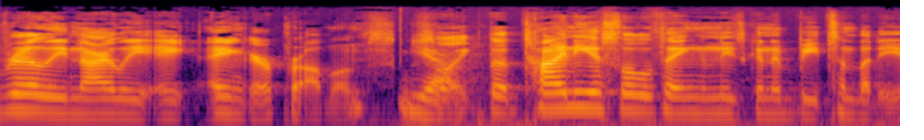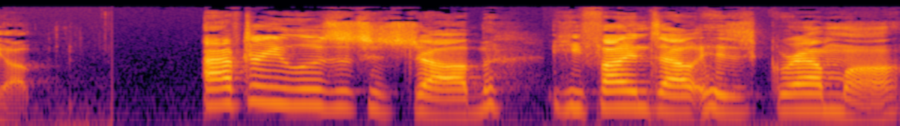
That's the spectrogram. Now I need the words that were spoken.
really gnarly a- anger problems Yeah. so like the tiniest little thing and he's gonna beat somebody up after he loses his job, he finds out his grandma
